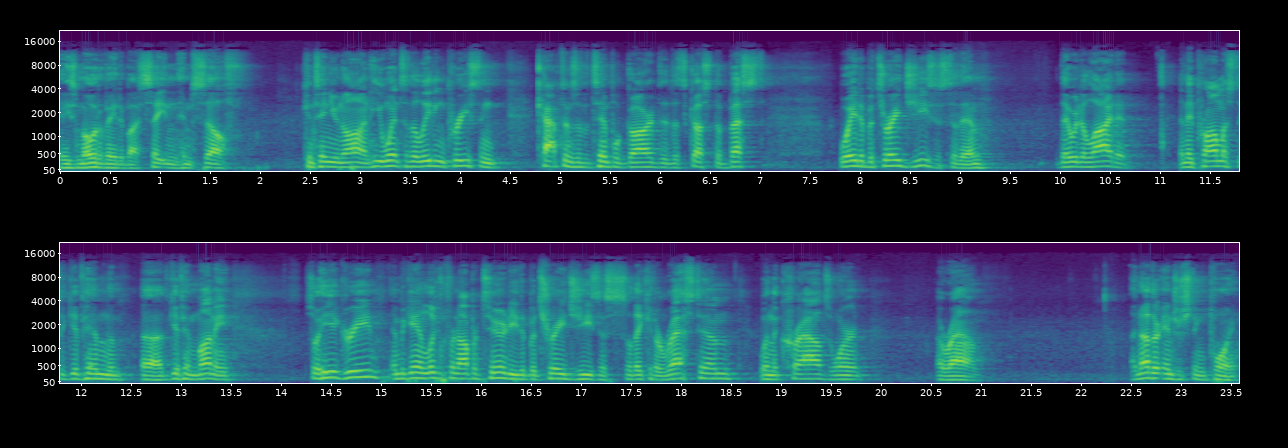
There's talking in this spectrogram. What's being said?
And he's motivated by Satan himself. Continuing on, he went to the leading priests and captains of the temple guard to discuss the best way to betray Jesus to them. They were delighted, and they promised to give him, the, uh, give him money. So he agreed and began looking for an opportunity to betray Jesus so they could arrest him when the crowds weren't around. Another interesting point.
